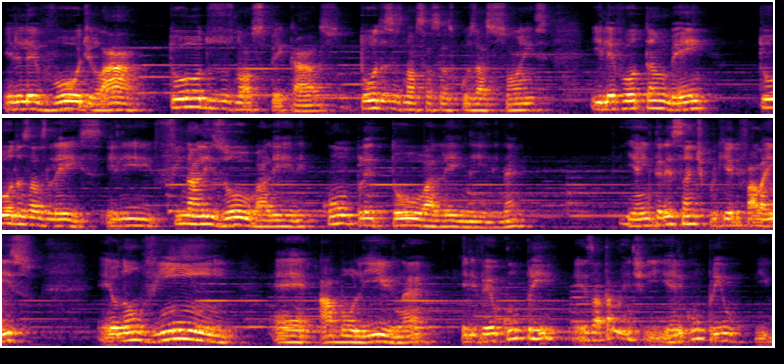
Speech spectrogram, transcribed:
ele levou de lá todos os nossos pecados, todas as nossas acusações e levou também todas as leis. Ele finalizou a lei, ele completou a lei nele, né? E é interessante porque ele fala isso. Eu não vim é, abolir, né? Ele veio cumprir, exatamente, e ele cumpriu. E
